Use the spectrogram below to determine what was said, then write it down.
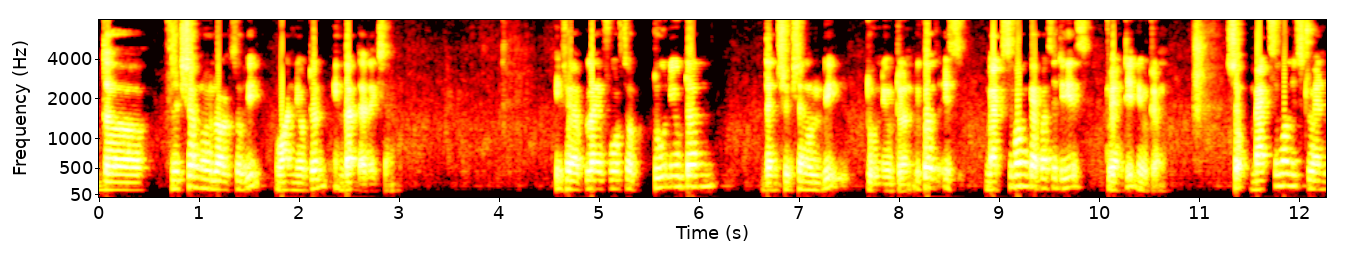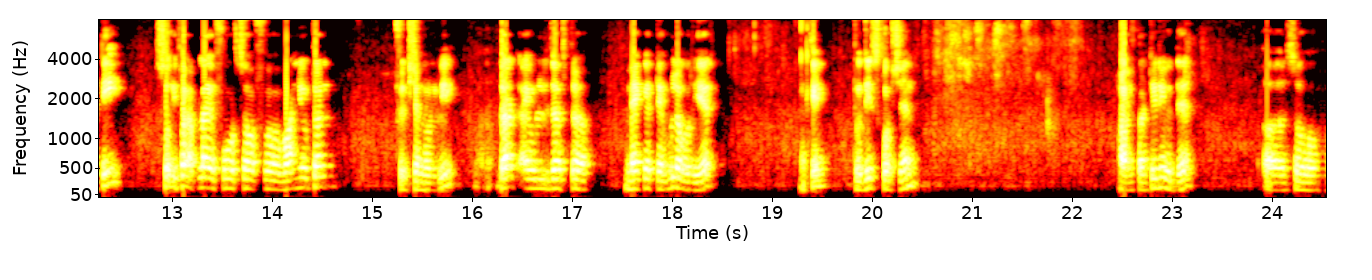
the friction will also be 1 Newton in that direction. If I apply force of 2 Newton, then friction will be 2 Newton because its maximum capacity is 20 Newton. So maximum is 20. So if I apply a force of uh, 1 Newton, friction will be that I will just uh, make a table over here. Okay, to this question, I'll continue there. Uh, so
